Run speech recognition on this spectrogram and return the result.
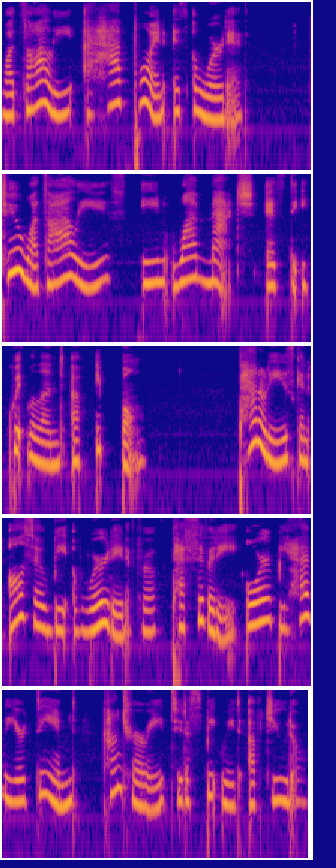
waza-ari, a half point is awarded. Two waza-aris in one match is the equivalent of ippon. Penalties can also be awarded for passivity or behavior deemed contrary to the spirit of judo.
